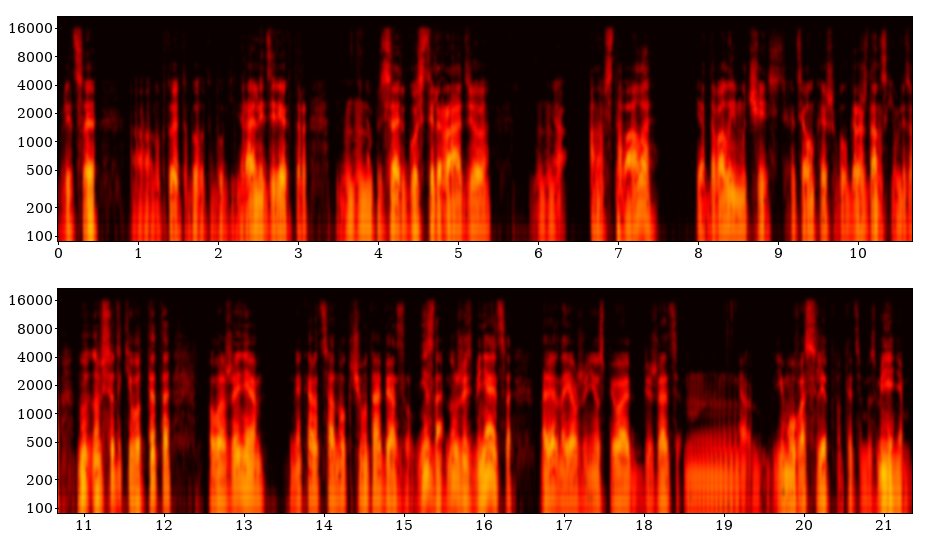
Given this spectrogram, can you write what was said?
в лице э, ну, кто это был? Это был генеральный директор, председатель гостелерадио. Она вставала и отдавала ему честь. Хотя он, конечно, был гражданским лицом. Ну, но все-таки вот это положение мне кажется, оно к чему-то обязывало. Не знаю, ну, жизнь меняется. Наверное, я уже не успеваю бежать ему во след вот этим изменениям.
